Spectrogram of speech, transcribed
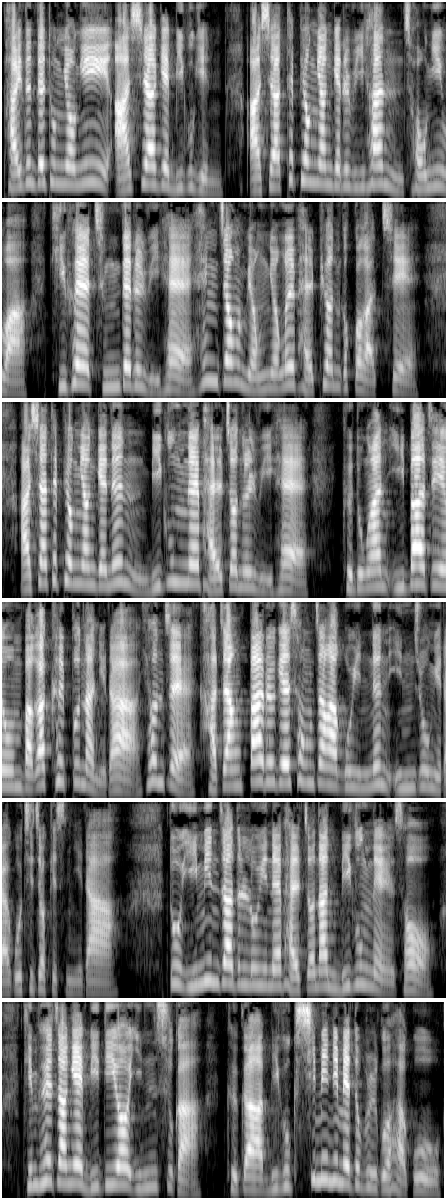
바이든 대통령이 아시아계 미국인, 아시아 태평양계를 위한 정의와 기회 증대를 위해 행정 명령을 발표한 것과 같이 아시아 태평양계는 미국 내 발전을 위해 그동안 이바지해온 바가 클 뿐 아니라 현재 가장 빠르게 성장하고 있는 인종이라고 지적했습니다. 또 이민자들로 인해 발전한 미국 내에서 김 회장의 미디어 인수가 그가 미국 시민임에도 불구하고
